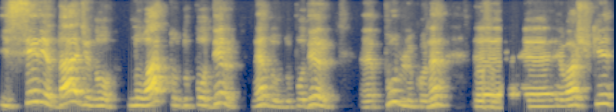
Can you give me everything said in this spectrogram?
e seriedade no, no ato do poder, né, do, do poder público, né, eu acho que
